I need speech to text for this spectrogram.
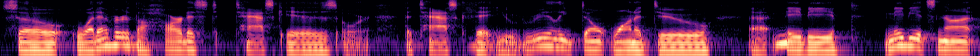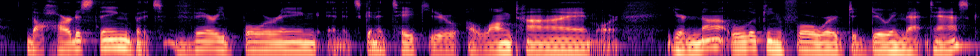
So, whatever the hardest task is, or the task that you really don't want to do, uh, maybe maybe it's not the hardest thing, but it's very boring and it's going to take you a long time, or you're not looking forward to doing that task.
